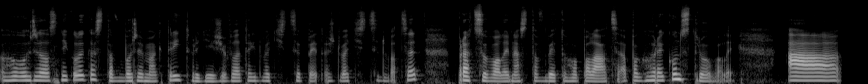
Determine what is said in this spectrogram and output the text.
hovořila s několika stavbořema, který tvrdí, že v letech 2005 až 2020 pracovali na stavbě toho paláce a pak ho rekonstruovali. A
